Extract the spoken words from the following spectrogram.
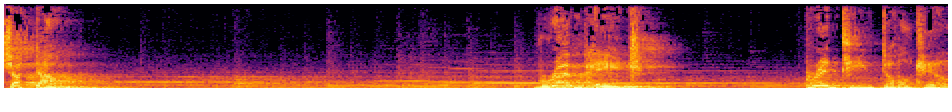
Shut down. Rampage. Red team double kill.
